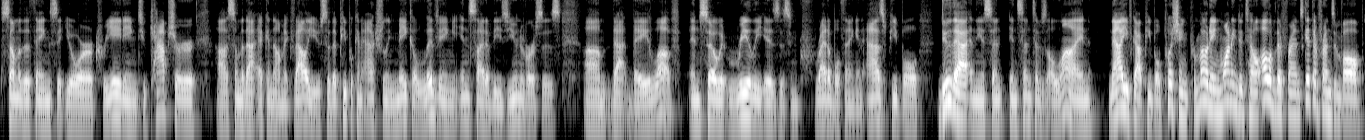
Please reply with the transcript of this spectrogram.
some of the things that you're creating to capture uh, some of that economic value so that people can actually make a living inside of these universes um, that they love. And so it really is this incredible thing. And as people do that and the incentives align, now you've got people pushing, promoting, wanting to tell all of their friends, get their friends involved.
